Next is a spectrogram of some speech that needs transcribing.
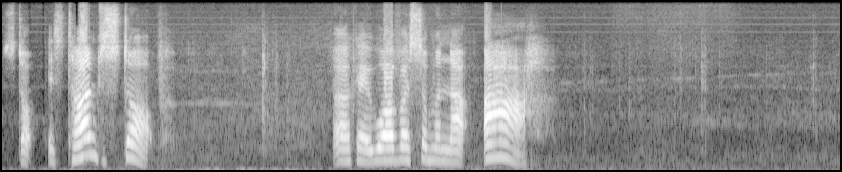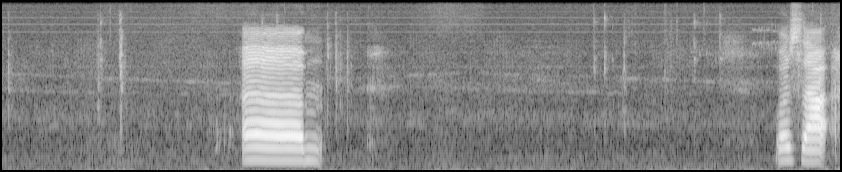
Stop. It's time to stop. Okay, what have I summoned now? Ah! Um... What's that?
